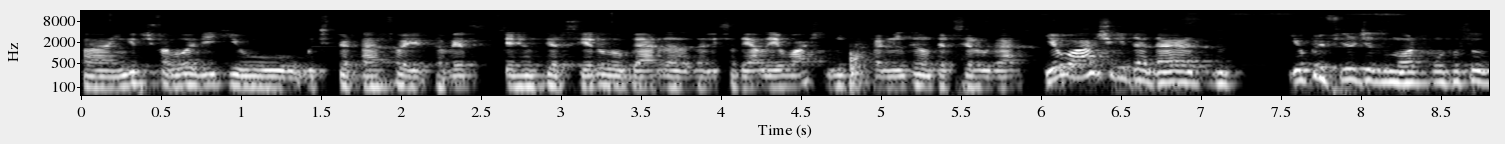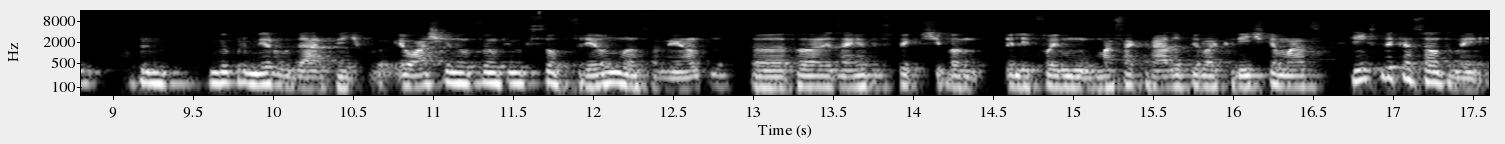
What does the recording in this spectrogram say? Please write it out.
A Ingrid falou ali que o, Despertar foi, talvez seja um terceiro lugar da, da lista dela. Eu acho que pra mim tá no terceiro lugar. E eu acho que da, da eu prefiro o Dia dos Mortos como fosse o meu primeiro lugar, assim, tipo, eu acho que não foi um filme que sofreu no lançamento, uh, se analisar em retrospectiva, ele foi massacrado pela crítica, mas tem explicação também.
